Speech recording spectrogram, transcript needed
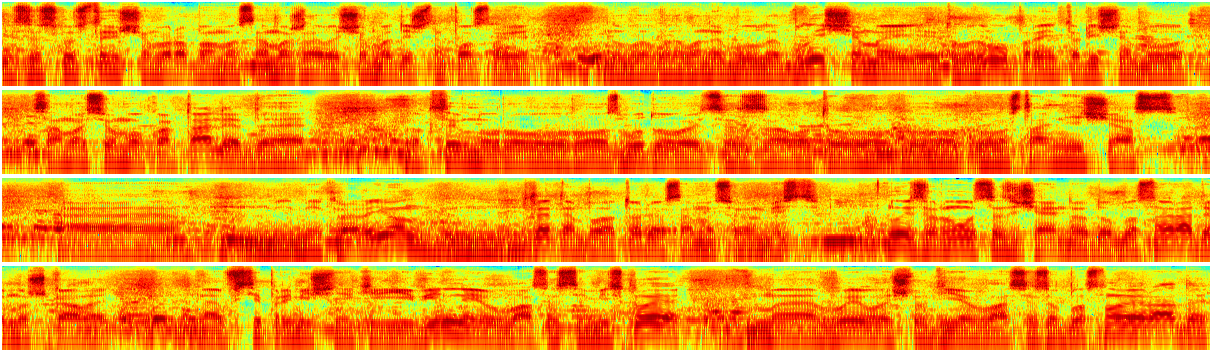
І в зв'язку з тим, що ми робимо все можливе, щоб медичні послуги ну вони були ближчими, і тому прийнято рішення було саме в цьому кварталі, де активно розбудовується за от, о- останній час е, мікрорайон, відкрити амбулаторію саме в цьому місці. Ну і звернулися звичайно до обласної ради. Ми шукали е, всі приміщення, які є вільні у власності міської. Ми виявили, що є власність обласної ради.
